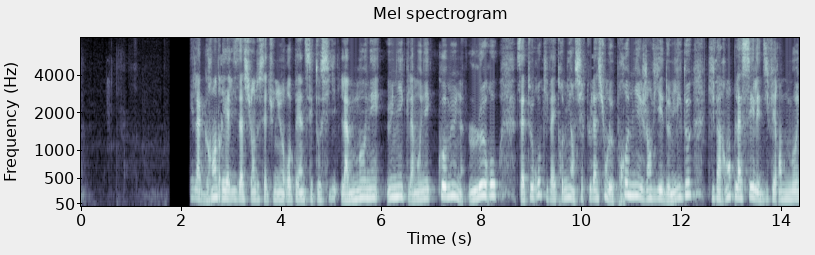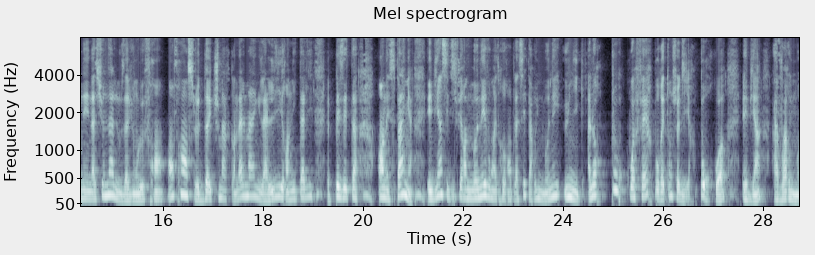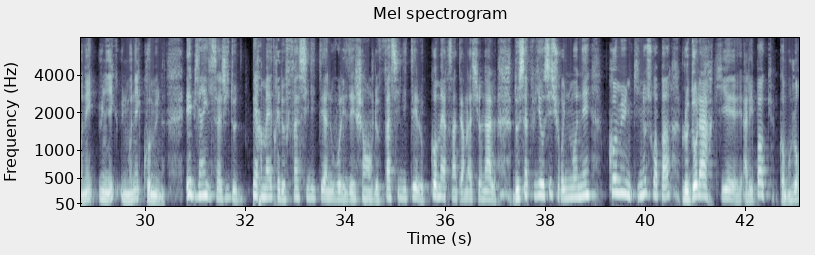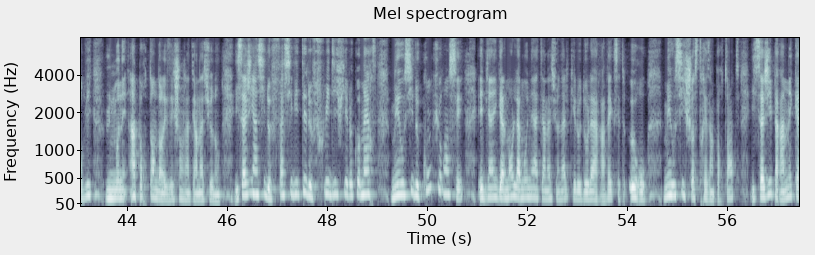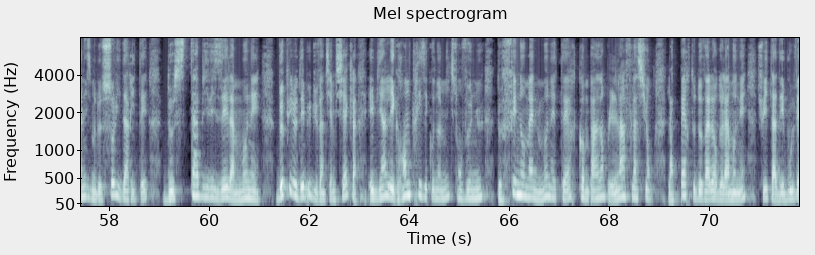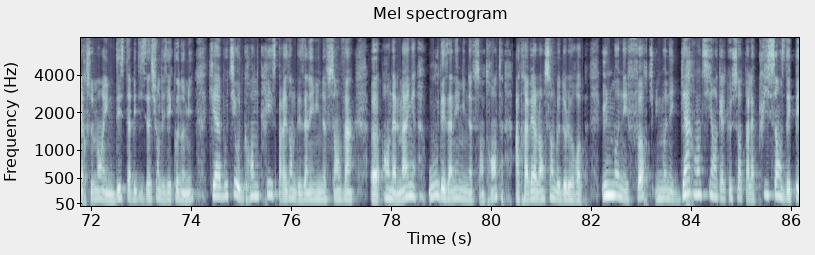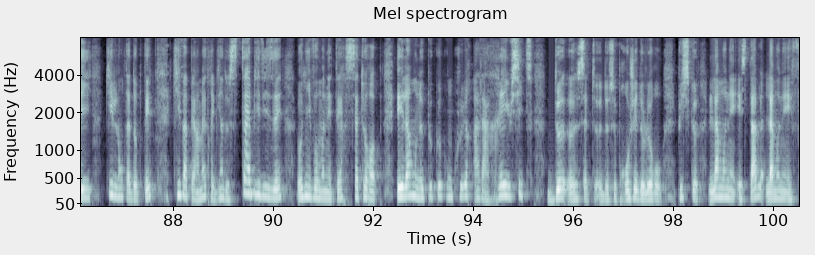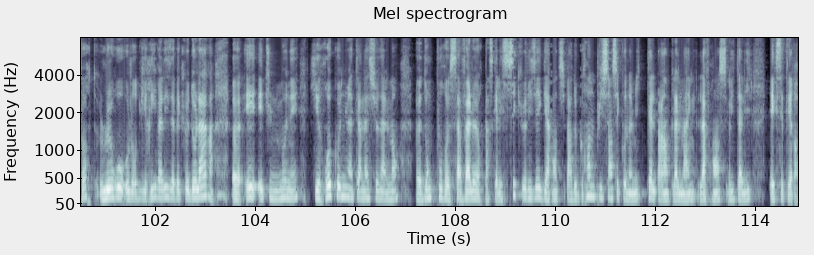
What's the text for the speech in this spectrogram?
Et la grande réalisation de cette Union européenne, c'est aussi la monnaie unique, la monnaie commune, l'euro. Cet euro qui va être mis en circulation le 1er janvier 2002, qui va remplacer les différentes monnaies nationales. Nous avions le franc en France, le Deutschmark en Allemagne, la lire en Italie, le peseta en Espagne. Eh bien, ces différentes monnaies vont être remplacées par une monnaie unique. Alors, pourquoi faire, pourrait-on se dire Pourquoi Eh bien, avoir une monnaie unique, une monnaie commune? Eh bien, il s'agit de permettre et de faciliter à nouveau les échanges, de faciliter le commerce international, de s'appuyer aussi sur une monnaie commune qui ne soit pas le dollar qui est à l'époque, comme aujourd'hui, une monnaie importante dans les échanges internationaux. Il s'agit ainsi de faciliter, de fluidifier le commerce, mais aussi de concurrencer eh également la monnaie internationale qui est le dollar avec cet euro. Mais aussi, chose très importante, il s'agit par un mécanisme de solidarité de stabiliser la monnaie. Depuis le début du XXe siècle, eh les grandes crises économiques sont venues de phénomènes monétaires comme par exemple l'inflation la perte de valeur de la monnaie suite à des bouleversements et une déstabilisation des économies qui a abouti aux grandes crises, par exemple des années 1920 euh, en Allemagne ou des années 1930 à travers l'ensemble de l'Europe. Une monnaie forte, une monnaie garantie en quelque sorte par la puissance des pays qui l'ont adopté, qui va permettre eh bien, de stabiliser au niveau monétaire cette Europe. Et là, on ne peut que conclure à la réussite de, euh, cette, de ce projet de l'euro, puisque la monnaie est stable, la monnaie est forte, l'euro aujourd'hui rivalise avec le dollar euh, et est une monnaie qui est reconnue internationalement euh, donc pour sa valeur, parce qu'elle est sécurisée, garantie par de grandes puissances économiques, telles par exemple l'Allemagne, la France, l'Italie, etc.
